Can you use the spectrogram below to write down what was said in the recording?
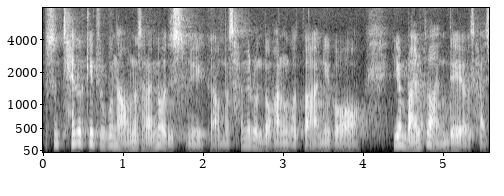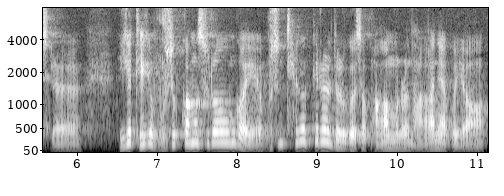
무슨 태극기 들고 나오는 사람이 어디 있습니까? 뭐 3.1 운동 하는 것도 아니고 이게 말도 안 돼요, 사실은. 이게 되게 우스꽝스러운 거예요. 무슨 태극기를 들고서 광화문으로 나가냐고요.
